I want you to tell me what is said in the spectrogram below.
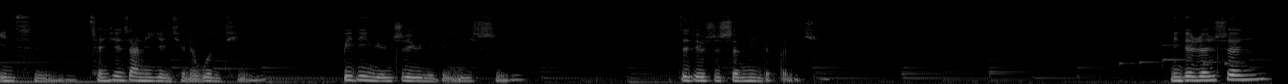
因此，呈现在你眼前的问题，必定源自于你的意识。这就是生命的本质。你的人生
